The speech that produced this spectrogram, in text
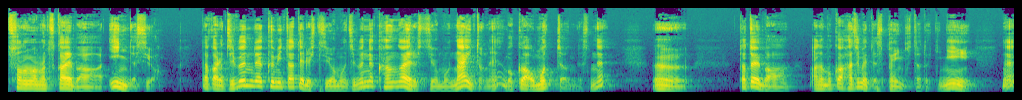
そのまま使えばいいんですよ。だから自分で組み立てる必要も自分で考える必要もないとね僕は思っちゃうんですね。うん、例えばあの僕は初めてスペイン来た時にね、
